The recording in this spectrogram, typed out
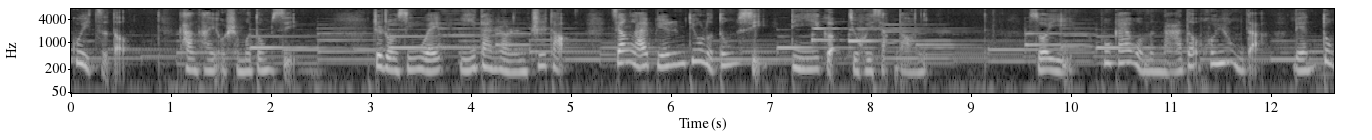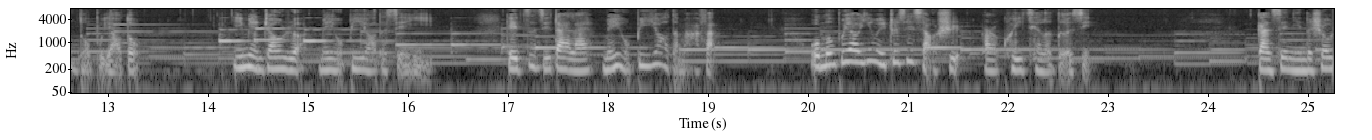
柜子等，看看有什么东西。这种行为一旦让人知道，将来别人丢了东西，第一个就会想到你。所以，不该我们拿的或用的，连动都不要动。以免招惹没有必要的嫌疑，给自己带来没有必要的麻烦。我们不要因为这些小事而亏欠了德行。感谢您的收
